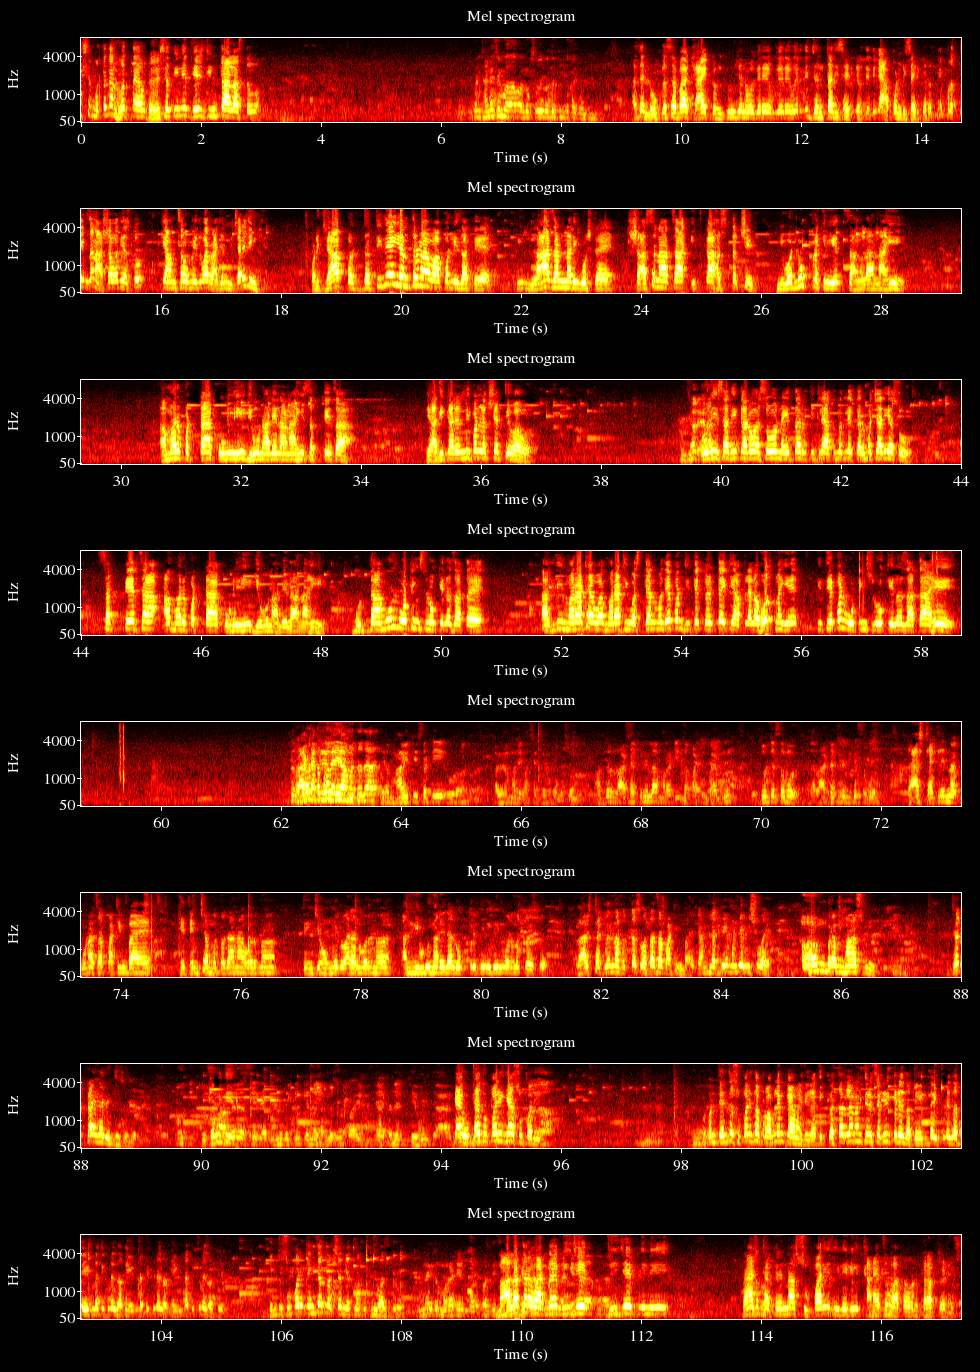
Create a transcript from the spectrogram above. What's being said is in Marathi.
असं मतदान होत नाही. अहो, दहशतीने देश जिंकता आला असतो. पण ठाण्याच्या लोकसभेबद्दल तुमचं काय कोणतं आता लोकसभा काय कन्क्लुजन वगैरे वगैरे वगैरे ते जनता डिसाईड करते. ते काय आपण डिसाईड करत नाही. प्रत्येकजण आशावादी असतो की आमचा उमेदवार राजन विचारे जिंकेल. पण ज्या पद्धतीने यंत्रणा वापरली जाते ती लाज आणणारी गोष्ट आहे. शासनाचा इतका हस्तक्षेप निवडणूक प्रक्रियेत चांगला नाही. अमरपट्टा कोणीही घेऊन आलेला नाही सत्तेचा. हे अधिकाऱ्यांनी पण लक्षात ठेवावं. पोलीस अधिकारी असो नाहीतर तिथले आतमधले कर्मचारी असो सत्तेचा अमरपट्टा कोणीही घेऊन आलेला नाही. मुद्दामून वोटिंग स्लो केलं जात आहे अगदी मराठ्या व- मराठी वस्त्यांमध्ये पण जिथे कळतंय की आपल्याला होत नाहीये तिथे पण वोटिंग स्लो केलं जात आहे. राज ठाकरेला या मतदार महायुतीसाठी अ, अवयवामध्ये भाषण करण्यात आलं होतं. मात्र राज ठाकरेला मराठीचा पाठिंबा आहे म्हणून उद्धवच्या समोर आता राज ठाकरे देखील समोर. राज ठाकरेंना कोणाचा पाठिंबा आहे? हे त्यांच्या मतदानावरनं त्यांच्या उमेदवारांवरनं आणि निवडून आलेल्या लोकप्रतिनिधींवरनं कळतं. राज ठाकरेंना फक्त स्वतःचा पाठिंबा आहे. कारण का ते म्हणजे विश्व आहे. अहम ब्रह्मास्मी. जग काय नाही त्यांच्यासमोर. काय उठा दुपारी घ्या सुपारी. पण त्यांचा सुपारीचा प्रॉब्लेम काय माहिती का? ती कतरल्यानंतर सगळीकडे जाते. एकदा इकडे जाते एकदा तिकडे जाते एकदा तिकडे जाते एकदा तिकडे जाते. त्यांची सुपारी त्यांच्याच लक्षात येत नाही कुठली वाजते. मराठी मला तर बीजे नक्कीच, बीजेपीने राज ठाकरेंना सुपारी दिलेली ठाण्याचं वातावरण खराब करण्याची.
